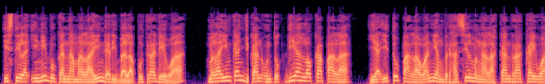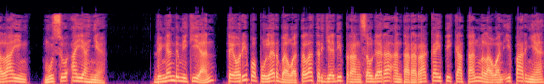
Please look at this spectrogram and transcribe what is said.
istilah ini bukan nama lain dari bala putra dewa, melainkan juga untuk dia Lokapala, yaitu pahlawan yang berhasil mengalahkan Rakai Walaing, musuh ayahnya. Dengan demikian, teori populer bahwa telah terjadi perang saudara antara Rakai Pikatan melawan iparnya,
